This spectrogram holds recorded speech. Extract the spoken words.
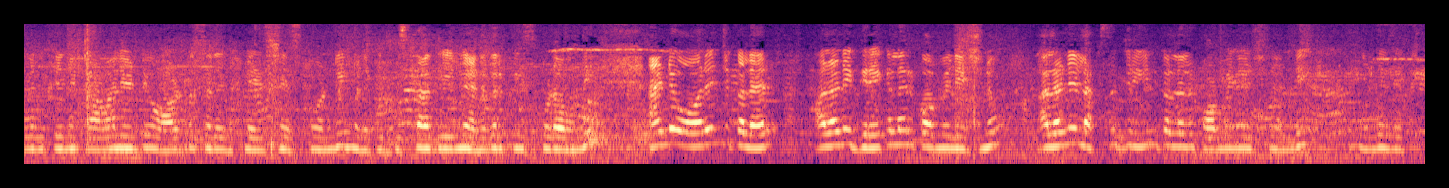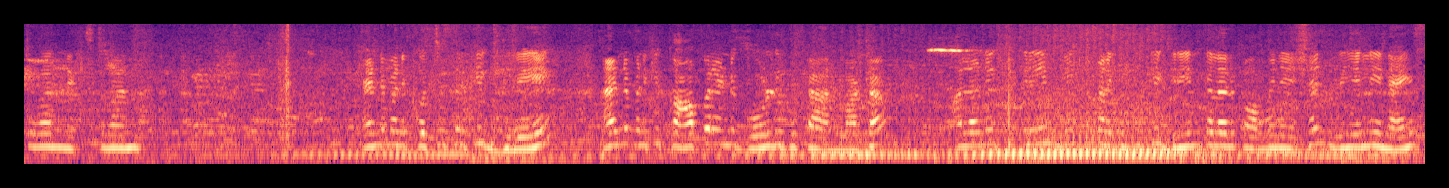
ఎవరికైనా కావాలి అంటే ఆర్డర్స్ అనేది ప్లేస్ చేసుకోండి. మనకి పిస్తా గ్రీన్ అనదర్ పీస్ కూడా ఉంది. అండ్ ఆరెంజ్ కలర్ అలానే గ్రే కలర్ కాంబినేషన్ అలానే లక్స్ గ్రీన్ కలర్ కాంబినేషన్ అండి. And next one next one and మనకి వచ్చేసరికి గ్రే అండ్ మనకి కాపర్ అండ్ గోల్డ్ గుట్ట అన్నమాట. అలానే క్రీమ్ విత్ మనకి green colour combination really nice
